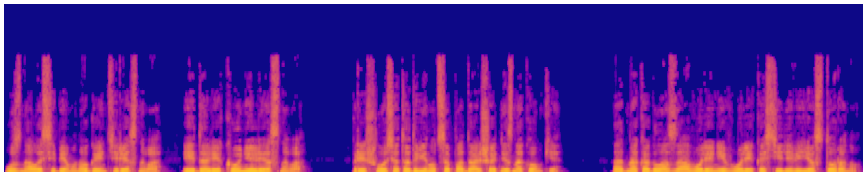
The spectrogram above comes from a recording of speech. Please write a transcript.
Узнал о себе много интересного и далеко не лесного. Пришлось отодвинуться подальше от незнакомки. Однако глаза волей-неволей косили в ее сторону.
